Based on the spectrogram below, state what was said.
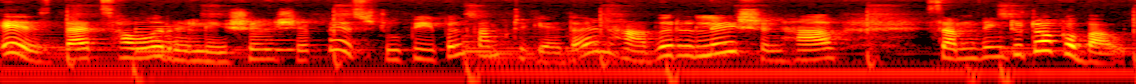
is. That's how a relationship is. Two people come together and have a relation, have something to talk about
